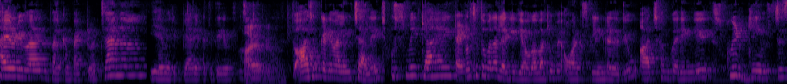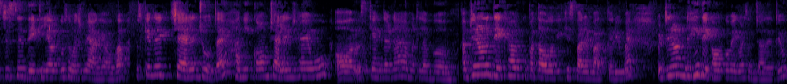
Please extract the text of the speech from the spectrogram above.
Hi everyone welcome back to our channel ये है मेरे प्यारे पतिदेव। हाय एवरीवन तो आज हम करने वाले हैं चैलेंज उसमें क्या है? टाइटल से तो पता लग ही गया होगा बाकी मैं और एक्सप्लेन कर देती हूँ। आज हम करेंगे स्क्विड गेम्स जिस जिसने देख लिया उनको समझ में आ गया होगा। उसके अंदर एक चैलेंज होता है। हनी कॉम चैलेंज है वो। और उसके अंदर ना मतलब अब जिन्होंने देखा है उनको पता होगा कि किस बारे में बात करी हूँ मैं। बट जिन्होंने नहीं देखा उनको मैं एक बार समझा देती हूँ।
